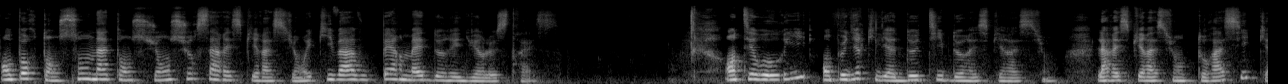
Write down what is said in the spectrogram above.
en portant son attention sur sa respiration et qui va vous permettre de réduire le stress. En théorie, on peut dire qu'il y a deux types de respiration. La respiration thoracique,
